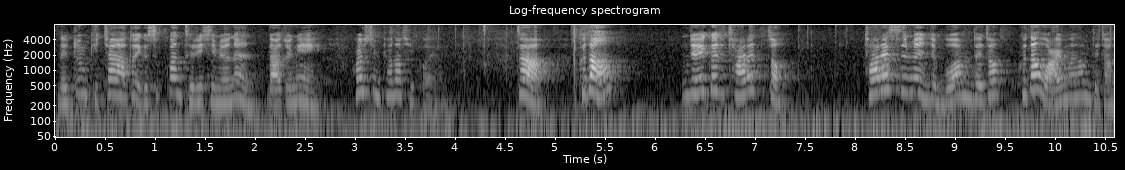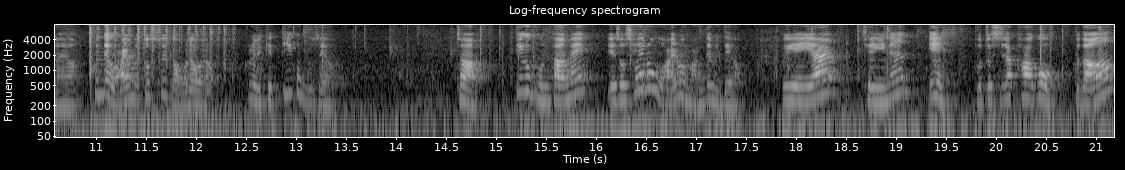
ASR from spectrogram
네, 좀 귀찮아도 이거 습관 들이시면은 나중에 훨씬 편하실 거예요. 자, 그 다음. 이제 여기까지 잘했죠? 잘했으면 이제 뭐 하면 되죠? 그 다음 Y문 하면 되잖아요. 근데 Y문 또 쓰기가 어려워요. 그럼 이렇게 띄고 보세요. 자, 이거 본 다음에 여기서 새로운 Y만 만들면 돼요. VAR J는 1 부터 시작하고 그 다음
